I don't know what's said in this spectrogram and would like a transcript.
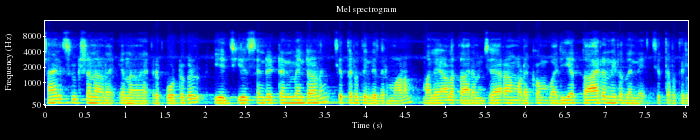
സയൻസ് ആണ് എന്നാണ് റിപ്പോർട്ടുകൾ. എ ജി എസ് ആണ് ചിത്രത്തിന്റെ നിർമ്മാണം. മലയാള താരം ജയറാം അടക്കം വലിയ താരനിര തന്നെ ചിത്രത്തിൽ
